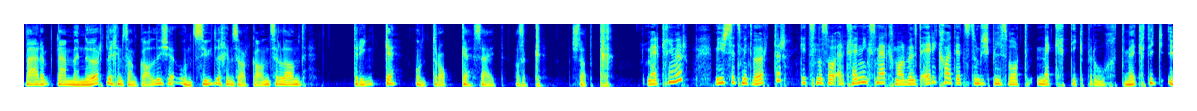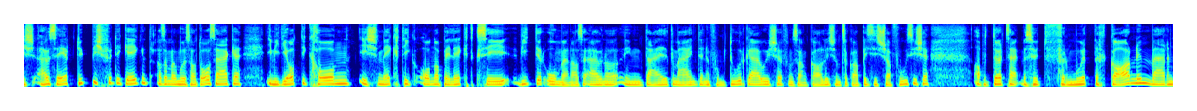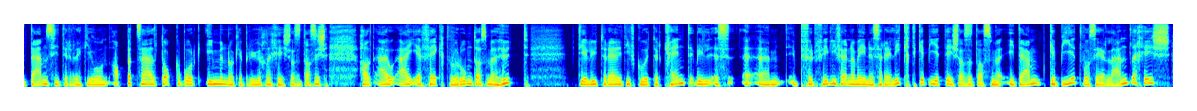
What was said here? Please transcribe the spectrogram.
während man nördlich im St. Gallischen und südlich im Sarganserland trinken und trocken sagt. Also k statt k merke ich mir. Wie ist es jetzt mit Wörtern? Gibt es noch so Erkennungsmerkmale? Weil Erika hat jetzt zum Beispiel das Wort mächtig gebraucht. Mächtig ist auch sehr typisch für die Gegend. Also man muss auch hier sagen, im Idiotikon ist mächtig auch noch belegt gewesen, weiter um. Also auch noch in Teilgemeinden vom Thurgauischen, vom St. Gallischen und sogar bis ins Schaffhausischen. Aber dort sagt man es heute vermutlich gar nicht mehr, während es in der Region Appenzell, Toggenburg immer noch gebräuchlich ist. Also das ist halt auch ein Effekt, warum dass man heute die Leute relativ gut erkennt, weil es äh, ähm, für viele Phänomene ein Reliktgebiet ist, also dass man in dem Gebiet, wo sehr ländlich ist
